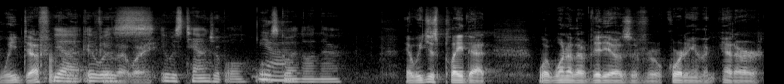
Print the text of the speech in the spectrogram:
We definitely yeah, could it feel was, that way. It was tangible what yeah. was going on there. Yeah, we just played that what one of the videos of recording the, at our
